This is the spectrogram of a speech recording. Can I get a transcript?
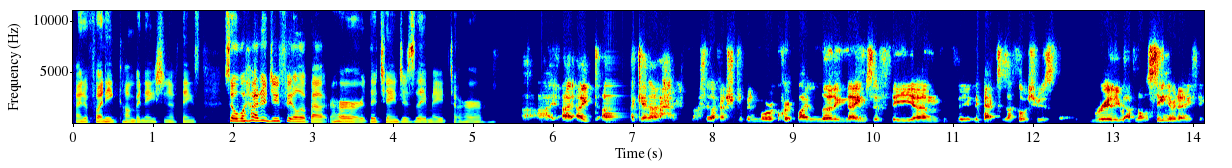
kind of funny combination of things. So, how did you feel about her? The changes they made to her? I, I, I again, I, I feel like I should have been more equipped by learning names of the, um, the, the actors. I thought she was really. I've not seen her in anything,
